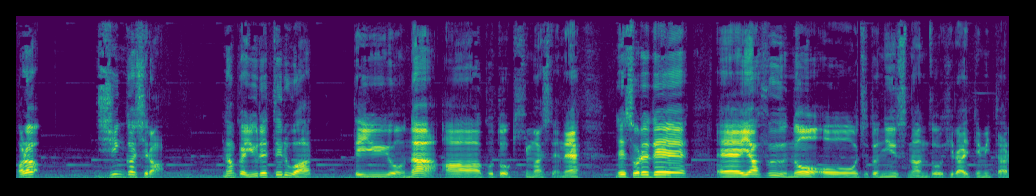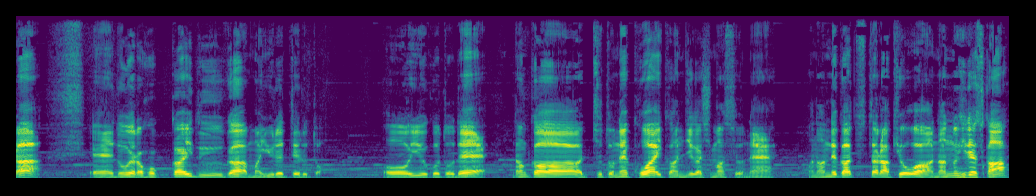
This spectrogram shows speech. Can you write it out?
あら、地震かしらなんか揺れてるわっていうような、あことを聞きましてね。で、それで、えー、ヤフーの、ちょっとニュースなんぞを開いてみたら、えー、どうやら北海道が、まあ、揺れてるということで、なんか、ちょっとね、怖い感じがしますよね。まあ、なんでかって言ったら、今日は何の日ですか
